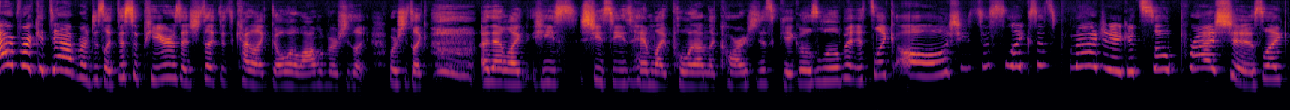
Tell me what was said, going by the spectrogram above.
Abracadabra just like disappears and she's like just kinda like going along with her. She's like where she's like and then like he's she sees him like pulling on the car, she just giggles a little bit. It's like, oh, she just likes it's magic. It's so precious. Like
